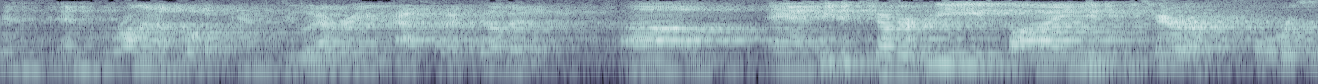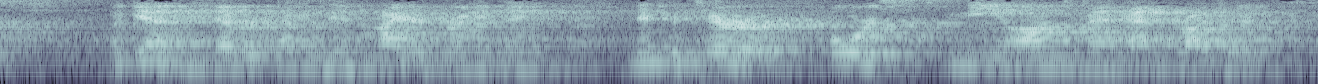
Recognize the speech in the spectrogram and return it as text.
and, and run a book and do every aspect of it. Um, and he discovered me by Nick Pitarra forced, again, never having been hired for anything, Nick Pitarra forced me onto Manhattan Projects.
